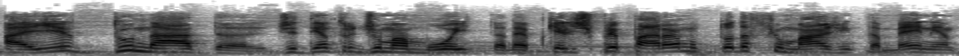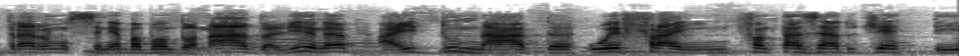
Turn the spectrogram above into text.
Aí, do nada, de dentro de uma moita, né? Porque eles prepararam toda a filmagem também, né? Entraram num cinema abandonado ali, né? Aí, do nada, o Efraim, fantasiado de ET,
